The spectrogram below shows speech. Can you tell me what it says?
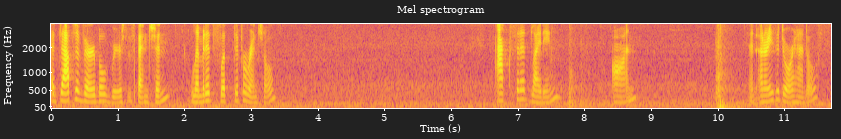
adaptive variable rear suspension, limited slip differential, accented lighting on and underneath the door handles.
